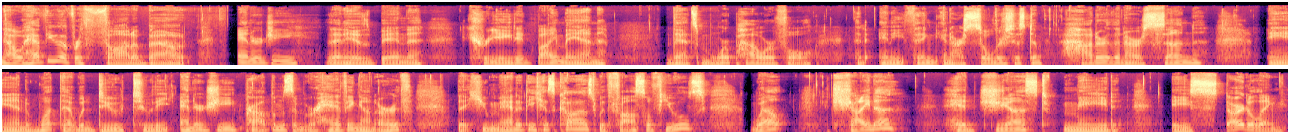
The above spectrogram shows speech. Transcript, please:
Now, have you ever thought about energy that has been created by man that's more powerful than anything in our solar system, hotter than our sun, and what that would do to the energy problems that we're having on Earth that humanity has caused with fossil fuels? Well, China had just made a startling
